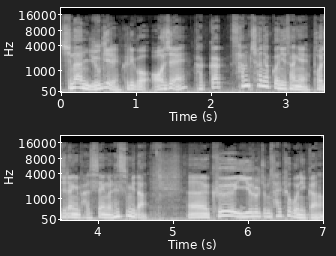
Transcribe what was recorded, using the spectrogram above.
지난 6일 그리고 어제 각각 3천여 건 이상의 buzz량이 발생을 했습니다. 어, 그 이유를 좀 살펴보니까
